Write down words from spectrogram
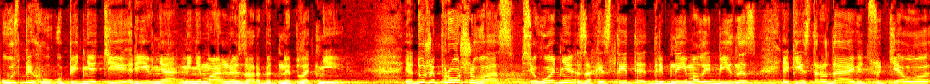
успіху у піднятті рівня мінімальної заробітної платні. Я дуже прошу вас сьогодні захистити дрібний і малий бізнес, який страждає від суттєвого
